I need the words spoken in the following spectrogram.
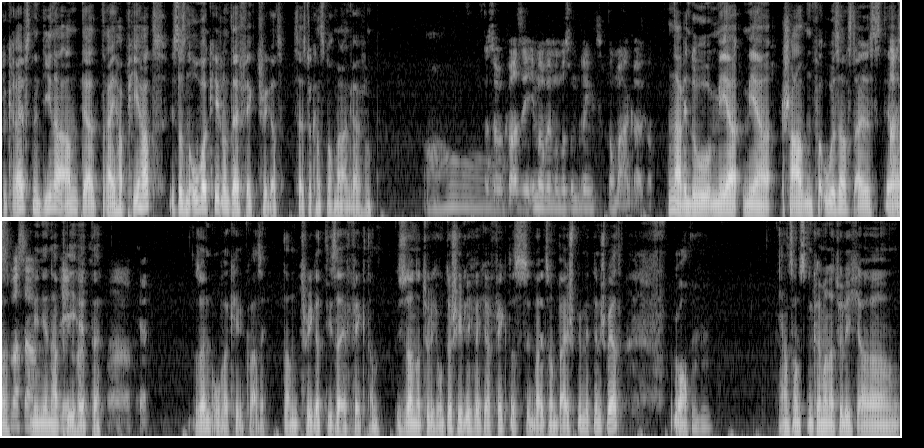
du greifst einen Diener an, der 3 HP hat, ist das ein Overkill und der Effekt triggert. Das heißt, du kannst nochmal angreifen. Quasi immer, wenn man was umbringt, nochmal angreifen. Na, wenn du mehr, mehr Schaden verursachst, als der Ach, Minion HP hätte. Ah, okay. Also ein Overkill quasi. Dann triggert dieser Effekt dann. Das ist dann natürlich unterschiedlich, welcher Effekt, das war jetzt so ein Beispiel mit dem Schwert. Ja, Mhm. Ansonsten können wir natürlich, äh,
